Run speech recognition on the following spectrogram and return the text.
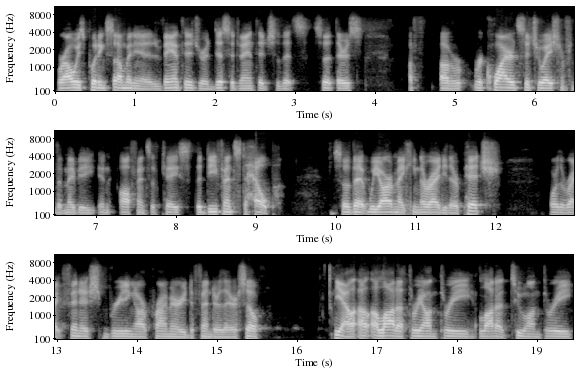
We're always putting somebody in an advantage or a disadvantage so that's so that there's a, a required situation for the maybe an offensive case, the defense to help, so that we are making the right either pitch or the right finish, breeding our primary defender there. So yeah, a, a, lot of three on three, a lot of two on three.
